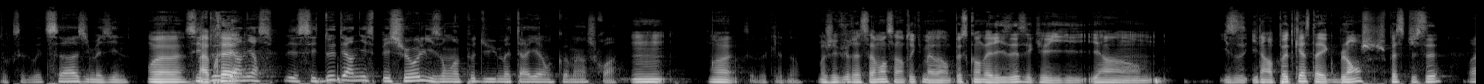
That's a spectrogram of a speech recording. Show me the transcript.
Donc ça doit être ça, j'imagine. Ouais, ouais. Ces, deux dernières, ces deux derniers specials, ils ont un peu du matériel en commun, je crois. Mhm. ouais. Ça doit être là-dedans. Moi, j'ai vu récemment, c'est un truc qui m'avait un peu scandalisé, c'est qu'il y a un, il, il a un podcast avec Blanche, je sais pas si tu sais, Ouais,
